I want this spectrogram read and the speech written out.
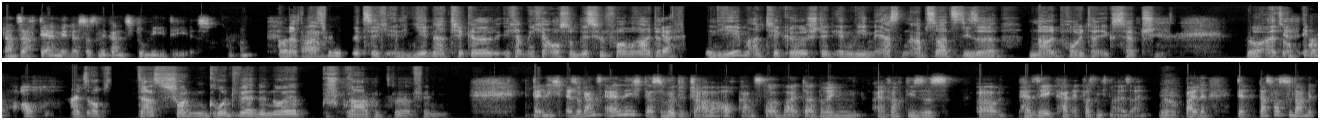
dann sagt der mir, dass das eine ganz dumme Idee ist. Aber das, das ähm, finde ich witzig. In jedem Artikel, ich habe mich ja auch so ein bisschen vorbereitet, ja. in jedem Artikel steht irgendwie im ersten Absatz diese Null-Pointer-Exception. So, als ob, das, auch, als ob das schon ein Grund wäre, eine neue Sprache zu erfinden. Wenn ich, also ganz ehrlich, das würde Java auch ganz doll weiterbringen. Einfach dieses äh, per se kann etwas nicht null sein. Ja. Weil das, was du damit,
